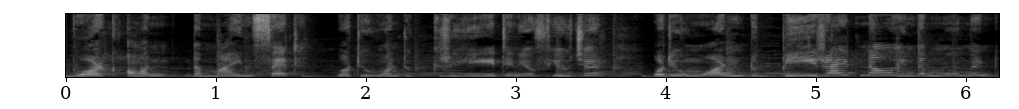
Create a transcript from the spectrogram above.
work on the mindset what you want to create in your future what you want to be right now in the moment.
